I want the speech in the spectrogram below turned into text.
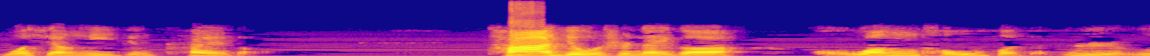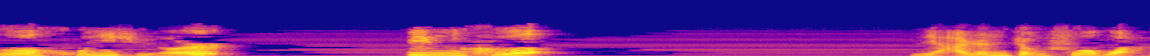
我想你已经猜到，他就是那个黄头发的日俄混血儿冰河。俩人正说话，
